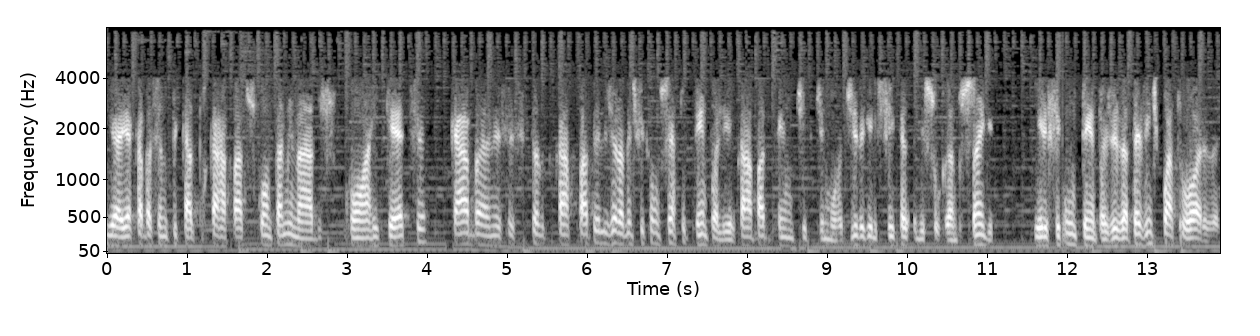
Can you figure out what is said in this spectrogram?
e aí acaba sendo picado por carrapatos contaminados com a riquétia. Acaba necessitando que o carrapato, ele geralmente fica um certo tempo ali. O carrapato tem um tipo de mordida que ele fica ele sugando sangue, e ele fica um tempo, às vezes até 24 horas ali.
